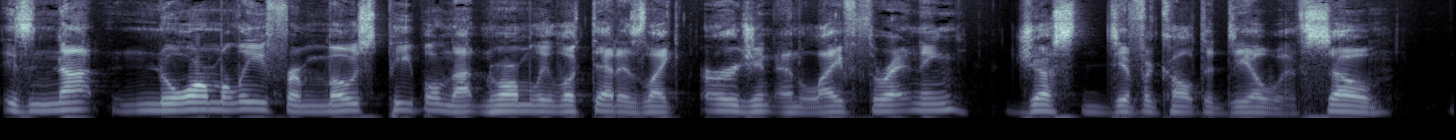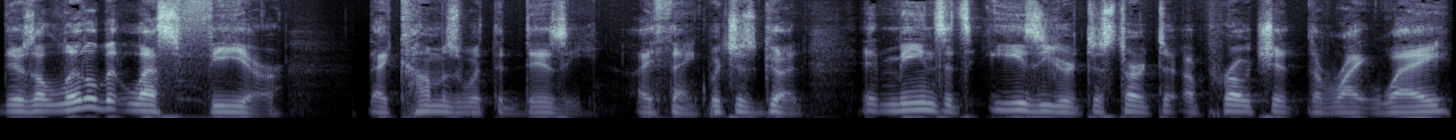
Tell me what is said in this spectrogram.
is not normally, for most people, not normally looked at as like urgent and life threatening, just difficult to deal with. So, there's a little bit less fear that comes with the dizzy. I think, which is good. It means it's easier to start to approach it the right way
